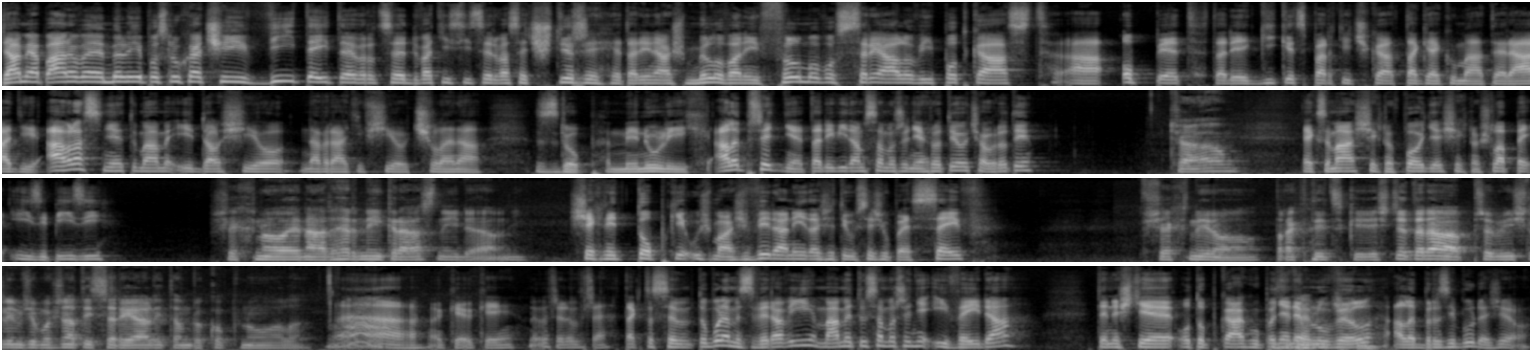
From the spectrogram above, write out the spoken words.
Dámy a pánové, milí posluchači, vítejte v roce 2024. Je tady náš milovaný filmovo-seriálový podcast a opět tady je Geekec partička, tak jak máte rádi. A vlastně tu máme i dalšího navrátivšího člena z dob minulých. Ale předně, tady vítám samozřejmě Hrotyho. Čau Hroty. Čau. Jak se máš? Všechno v pohodě? Všechno šlape? Easy peasy? Všechno je nádherný, krásný, ideální. Všechny topky už máš vydaný, takže ty už jsi úplně safe. Všechny, no, prakticky. Ještě teda přemýšlím, že možná ty seriály tam dokopnu, ale... A, ah, ok, ok, dobře, dobře. Tak to, se, to budeme zvědaví. Máme tu samozřejmě i Vejda, ten ještě o topkách úplně Zdravíčko. nemluvil, ale brzy bude, že jo?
